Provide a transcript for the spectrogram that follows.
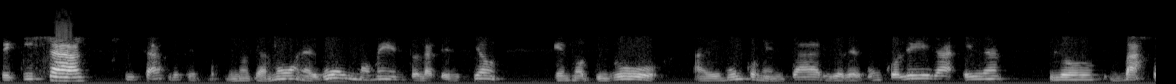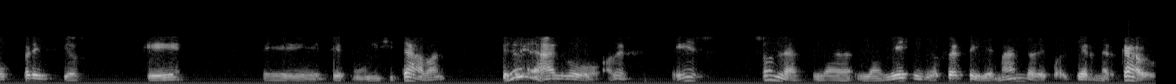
de quizás, quizás lo que nos llamó en algún momento la atención, que motivó algún comentario de algún colega, eran los bajos precios que eh, se publicitaban, pero era algo, a ver, es son las la, leyes de oferta y demanda de cualquier mercado.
